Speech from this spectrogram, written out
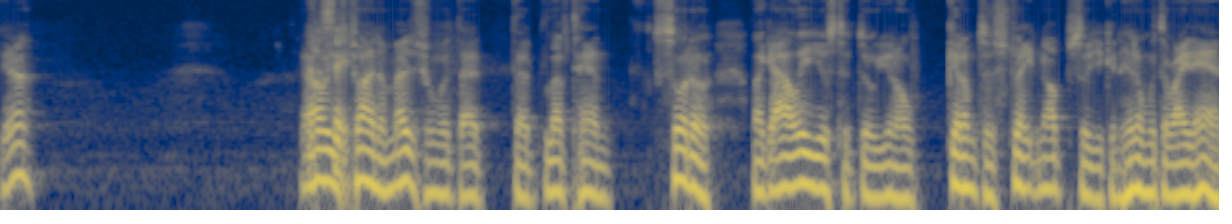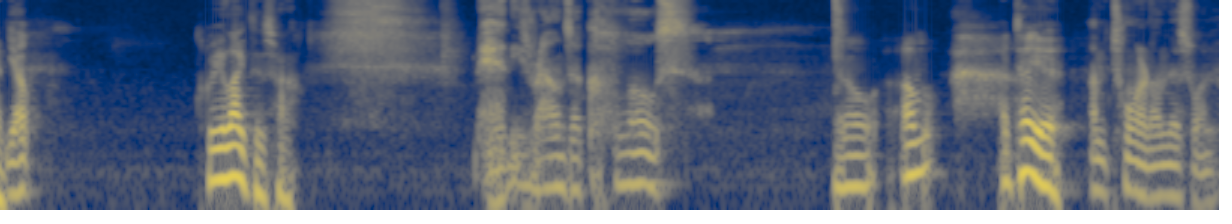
Yeah. Now he's trying to measure him with that, that left hand, sort of like Ali used to do, you know, get him to straighten up so you can hit him with the right hand. Yep. Who you like this, huh? Man, these rounds are close. You know, um, I tell you, I'm torn on this one.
